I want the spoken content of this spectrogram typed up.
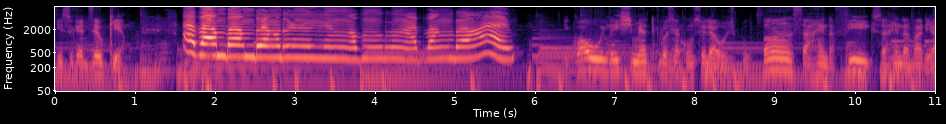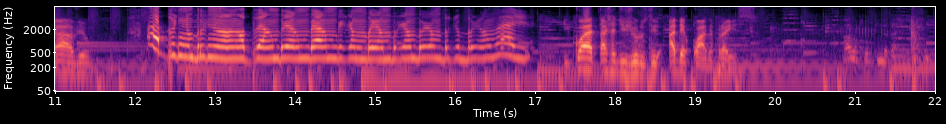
Isso quer dizer o quê? E qual o investimento que você aconselha hoje? Poupança, renda fixa, renda variável? E qual é a taxa de juros adequada para isso? Fala um pouquinho da taxa de juros.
